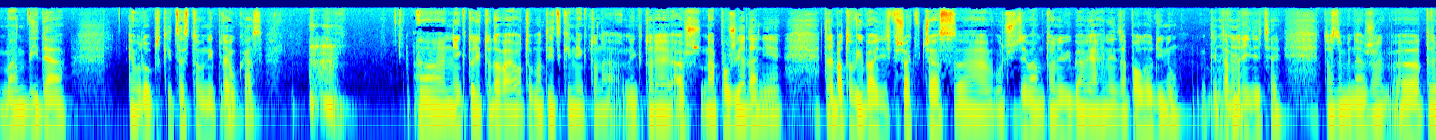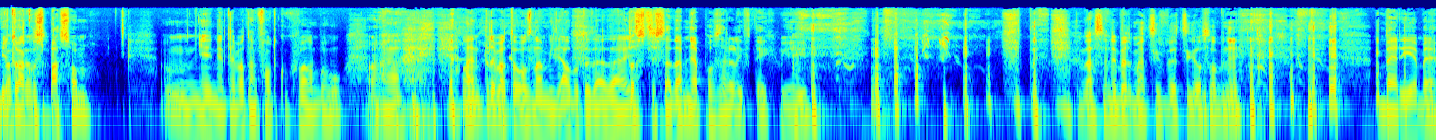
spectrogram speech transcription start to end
vám vydá Európsky cestovný preukaz. Niektorí to dávajú automaticky, niekto na, niektoré až na požiadanie. Treba to vybaviť však včas. Určite vám to nevybavia hneď za pol hodinu, keď tam mm-hmm. prídete. To znamená, že uh, treba... Je to včas... ako s pasom? Mm, nie, netreba tam fotku, chvála Bohu. A, len treba to oznámiť, alebo teda zájsť. To ste sa na mňa pozreli v tej chvíli. Zase neberme si veci osobne. Berieme.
